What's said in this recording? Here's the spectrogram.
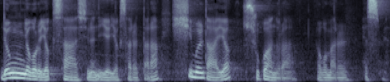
능력으로 역사하시는 이의 역사를 따라 힘을 다하여 수고하노라 라고 말을 했습니다.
